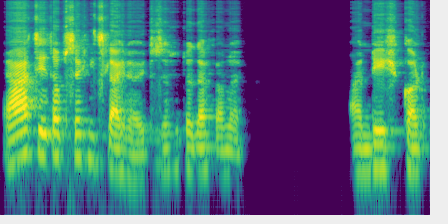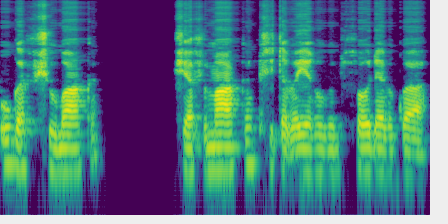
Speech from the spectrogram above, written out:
Ja, het ziet op zich niet slecht uit. Dus als we dat even aan, de, aan deze kant ook even zo maken. Even maken. Ik zie dat we hier ook een foto hebben qua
